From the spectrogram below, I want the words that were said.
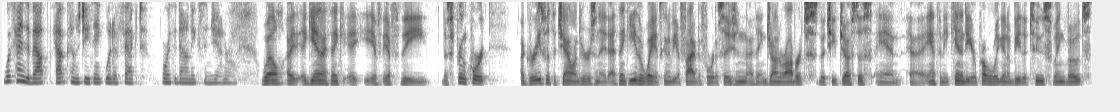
what kinds of out- outcomes do you think would affect orthodontics in general? Well, I, again, I think if if the the Supreme Court agrees with the challengers, and it, I think either way it's going to be a five to four decision. I think John Roberts, the Chief Justice, and uh, Anthony Kennedy are probably going to be the two swing votes.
